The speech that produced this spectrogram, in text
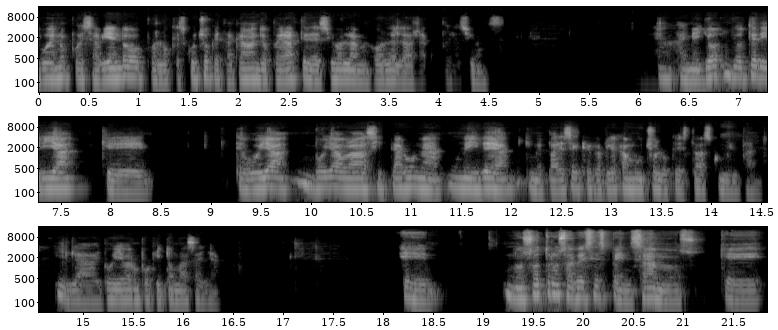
bueno, pues sabiendo por lo que escucho que te acaban de operar, te deseo la mejor de las recuperaciones. Jaime, yo, yo te diría que te voy a, voy ahora a citar una, una, idea que me parece que refleja mucho lo que estás comentando y la voy a llevar un poquito más allá. Eh, nosotros a veces pensamos que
